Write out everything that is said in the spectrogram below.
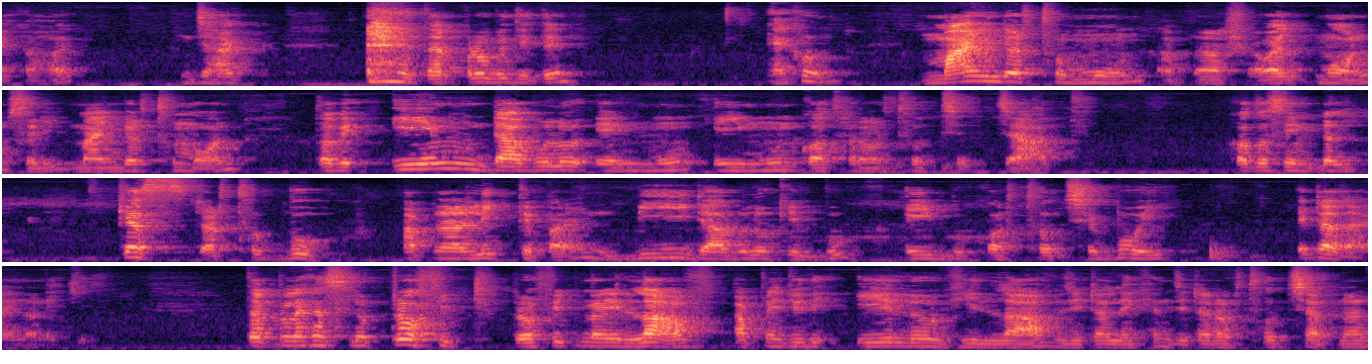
লেখা হয়। যাক, তার পরবর্তীতে এখন মাইন্ড অর্থ মুন আপনারা সবাই মন সরি মাইন্ড অর্থ মন তবে এম ডাবল এন মুন এই মুন কথার অর্থ হচ্ছে চাঁদ কত সিম্পল কেস্ট অর্থ বুক আপনারা লিখতে পারেন বি ডাবল কে বুক এই বুক অর্থ হচ্ছে বই, এটা জানেন অনেকে। তারপর লেখা ছিল প্রফিট প্রফিট মানে লাভ, আপনি যদি এল ও ভি লাভ, যেটা লেখেন, যেটার অর্থ হচ্ছে আপনার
